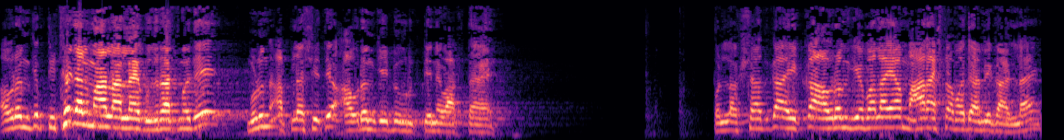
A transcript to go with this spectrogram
औरंगजेब तिथे जन्माला आलाय गुजरातमध्ये म्हणून आपल्याशी ते औरंगजेबी वृत्तीने वागताय. पण लक्षात घ्या एका औरंगजेबाला या महाराष्ट्रामध्ये आम्ही काढलाय.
